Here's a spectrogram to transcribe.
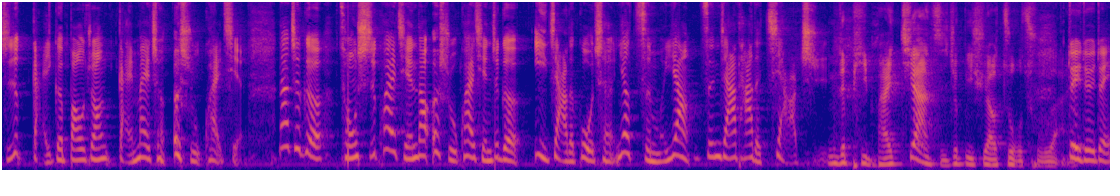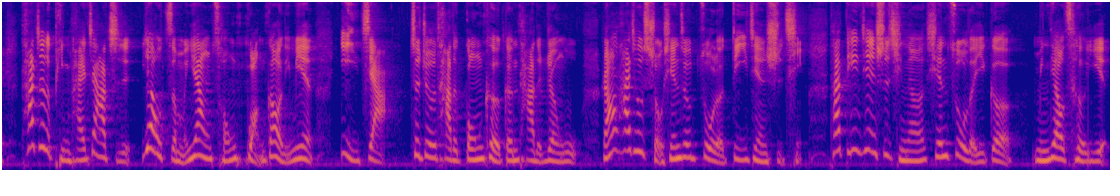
只是改一个包装，改卖成二十五块钱。那这个从十块钱到二十五块钱这个溢价的过程，要怎么样增加它的价值？你的品牌价值就必须要做出来。对对对，它这个品牌价值要怎么样从广告里面溢价？这就是他的功课跟他的任务，然后他就首先就做了第一件事情。他第一件事情呢，先做了一个民调测验。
